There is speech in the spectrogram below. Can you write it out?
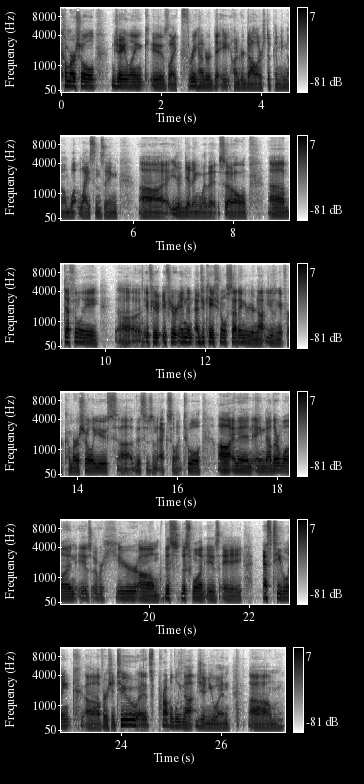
commercial J-Link is like 300 to $800 depending on what licensing uh, you're getting with it. So um, definitely, uh, if you're if you're in an educational setting or you're not using it for commercial use, uh, this is an excellent tool. Uh, and then another one is over here. Um, this this one is a ST-Link uh, version two. It's probably not genuine. Um,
